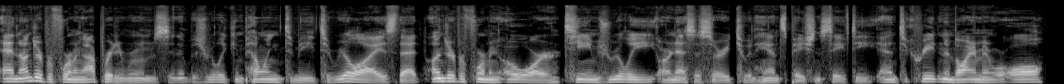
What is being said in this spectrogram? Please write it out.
and underperforming operating rooms. And it was really compelling to me to realize that underperforming OR teams really are necessary to enhance patient safety and to create an environment where all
